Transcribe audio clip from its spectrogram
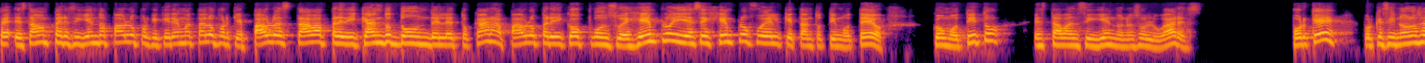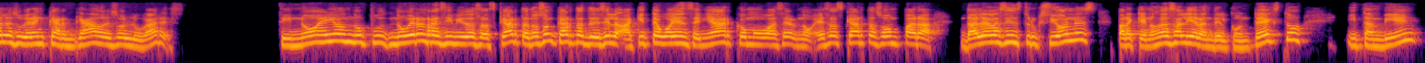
estaban persiguiendo a Pablo porque querían matarlo, porque Pablo estaba predicando donde le tocara. Pablo predicó con su ejemplo y ese ejemplo fue el que tanto Timoteo como Tito estaban siguiendo en esos lugares. ¿Por qué? Porque si no, no se les hubiera encargado esos lugares. Si no, ellos no, no hubieran recibido esas cartas. No son cartas de decirle, aquí te voy a enseñar cómo va a ser. No, esas cartas son para darle las instrucciones, para que no se salieran del contexto y también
